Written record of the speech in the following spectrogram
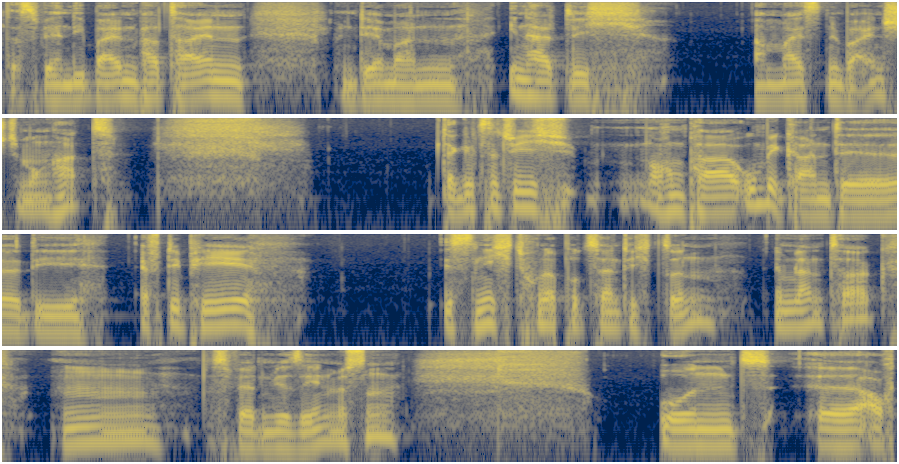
Das wären die beiden Parteien, mit denen man inhaltlich am meisten Übereinstimmung hat. Da gibt es natürlich noch ein paar Unbekannte. Die FDP ist nicht hundertprozentig drin im Landtag. Hm, das werden wir sehen müssen. Und äh, auch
